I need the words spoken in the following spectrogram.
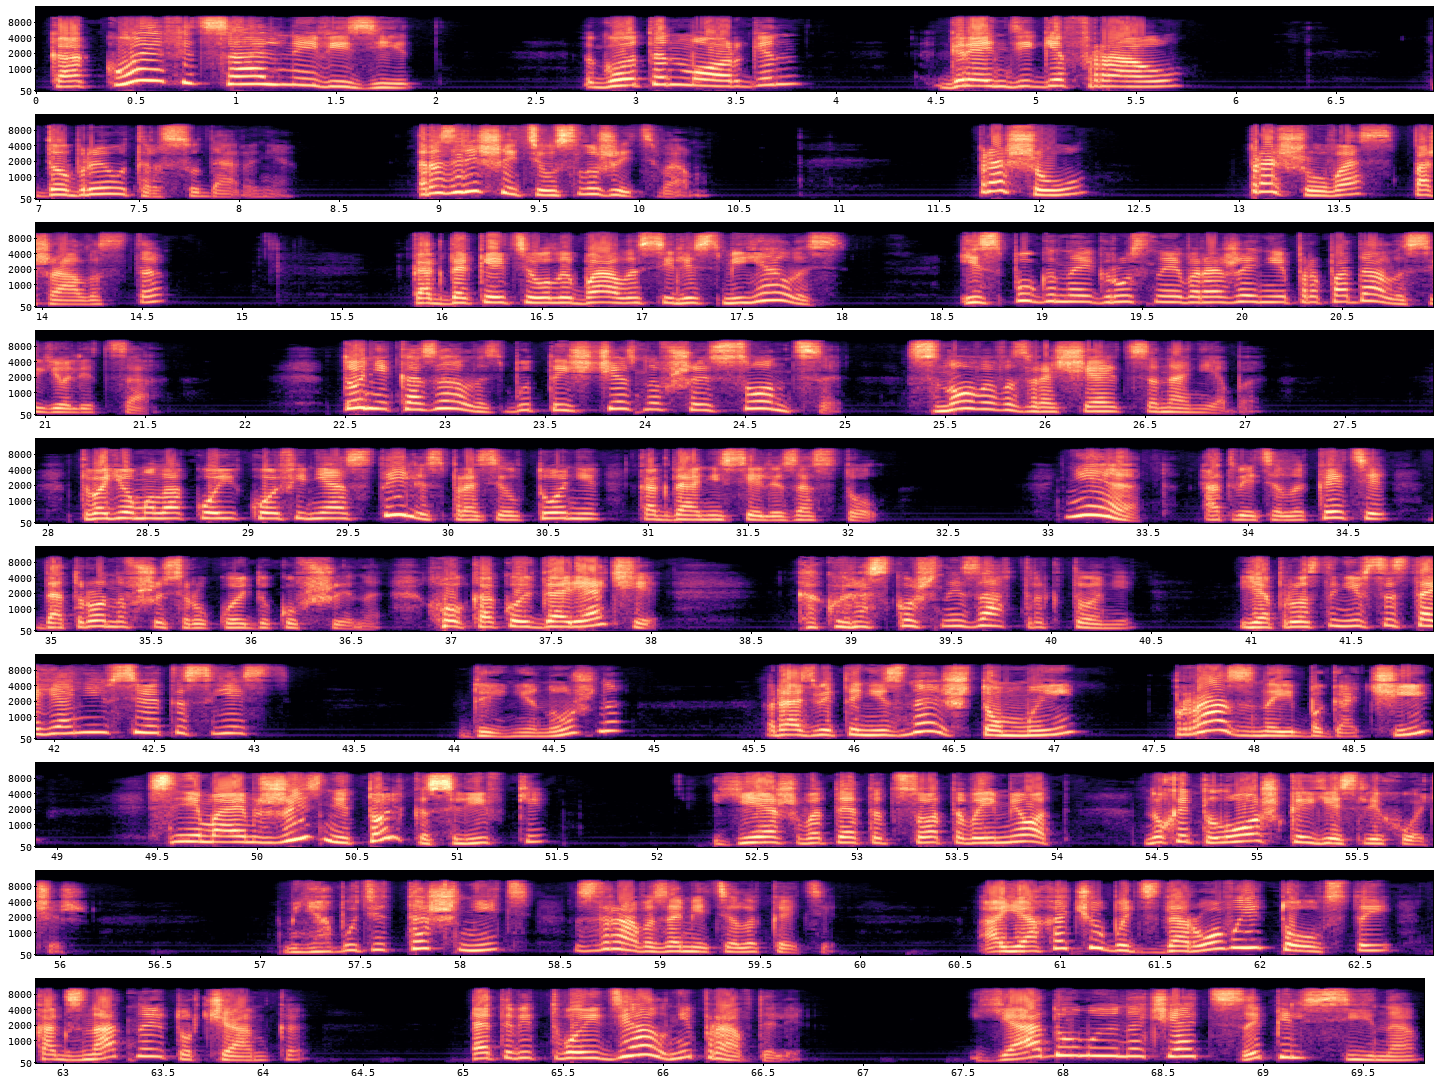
«Какой официальный визит! Готен Морген, Грендиге фрау!» «Доброе утро, сударыня! Разрешите услужить вам?» «Прошу, прошу вас, пожалуйста!» Когда Кэти улыбалась или смеялась, испуганное и грустное выражение пропадало с ее лица. То не казалось, будто исчезнувшее солнце снова возвращается на небо. «Твое молоко и кофе не остыли?» — спросил Тони, когда они сели за стол. «Нет», — ответила Кэти, дотронувшись рукой до кувшина. «О, какой горячий! Какой роскошный завтрак, Тони! Я просто не в состоянии все это съесть». «Да и не нужно. Разве ты не знаешь, что мы, праздные богачи, снимаем с жизни только сливки? Ешь вот этот сотовый мед, ну, хоть ложкой, если хочешь. — Меня будет тошнить, — здраво заметила Кэти. — А я хочу быть здоровой и толстой, как знатная турчанка. Это ведь твой идеал, не правда ли? Я думаю начать с апельсина.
